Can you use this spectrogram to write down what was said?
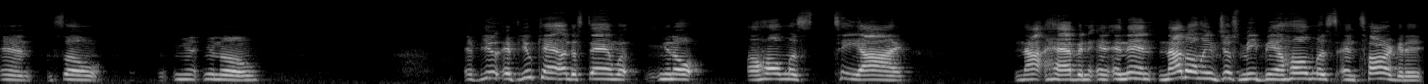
And so, you, you know, if you if you can't understand what you know a homeless ti not having and, and then not only just me being homeless and targeted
